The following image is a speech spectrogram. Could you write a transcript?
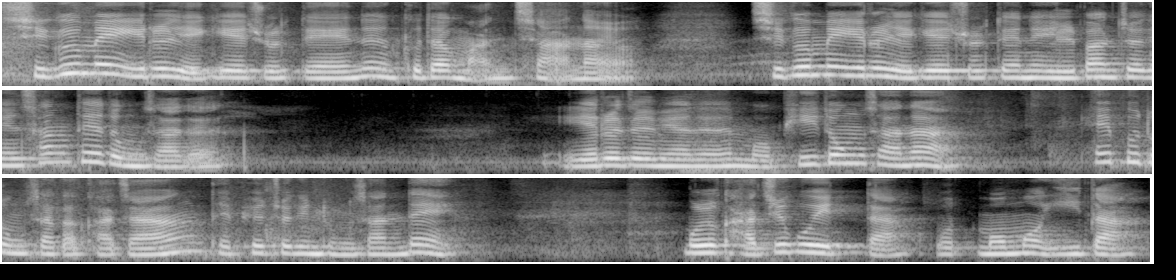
지금의 일을 얘기해 줄 때에는 그닥 많지 않아요. 지금의 일을 얘기해 줄 때는 일반적인 상태 동사들. 예를 들면은 뭐 비동사나 해부 동사가 가장 대표적인 동사인데 뭘 가지고 있다, 뭐, 뭐뭐이다,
